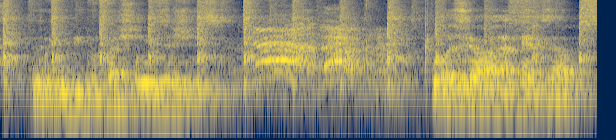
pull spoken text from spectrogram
that we would be professional musicians. We'll let you know how that pans out.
